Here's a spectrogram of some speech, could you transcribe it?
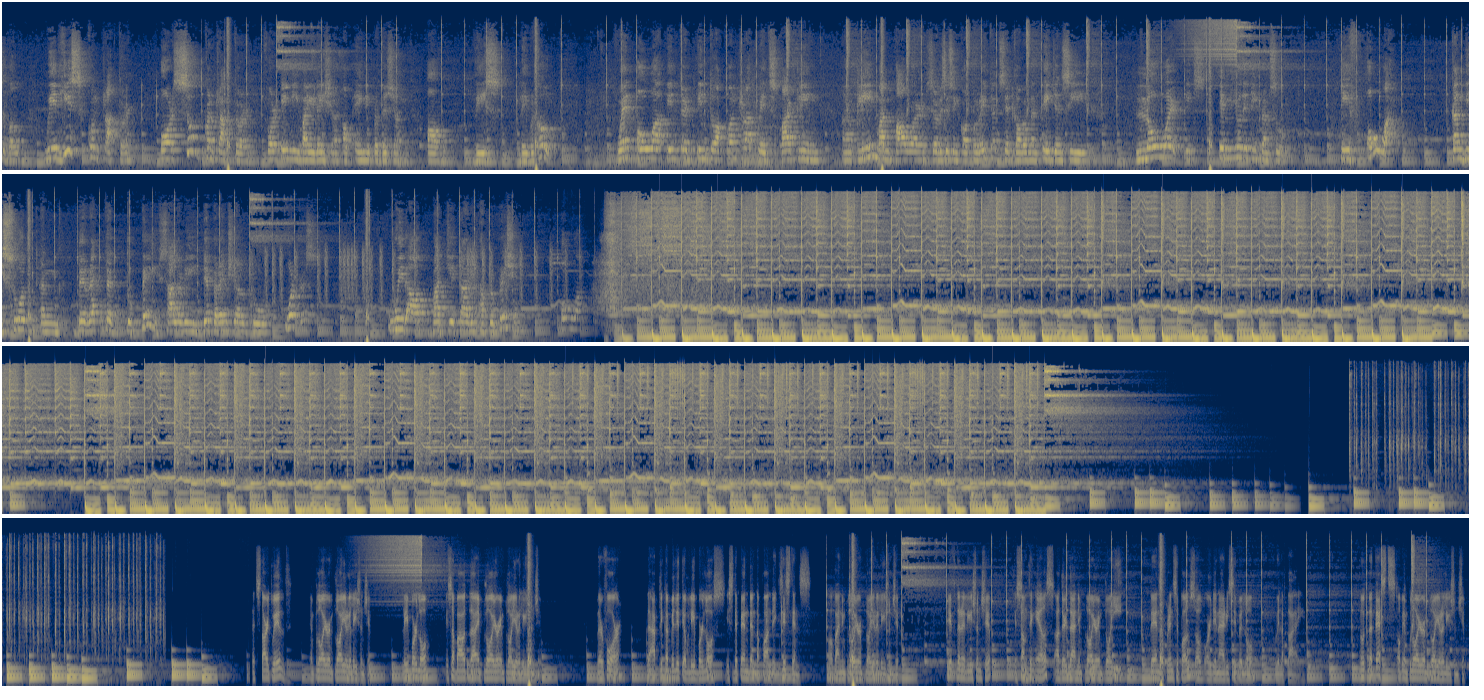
responsible with his contractor or subcontractor for any violation of any provision of this labor code. When OWA entered into a contract with Sparkling uh, Clean Manpower Services Incorporated, said government agency lowered its immunity from suit. If OWA can be sued and directed to pay salary differential to workers without budgetary appropriation, Start with employer-employee relationship. Labor law is about the employer-employee relationship. Therefore, the applicability of labor laws is dependent upon the existence of an employer-employee relationship. If the relationship is something else other than employer-employee, then the principles of ordinary civil law will apply. Note the tests of employer-employee relationship.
